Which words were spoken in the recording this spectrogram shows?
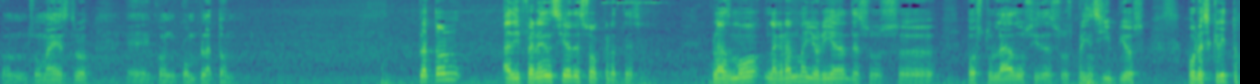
con su maestro, eh, con, con, Platón. Platón, a diferencia de Sócrates, plasmó la gran mayoría de sus postulados y de sus principios por escrito.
